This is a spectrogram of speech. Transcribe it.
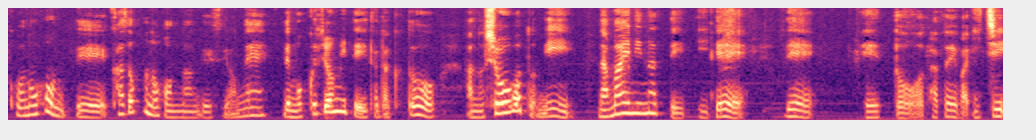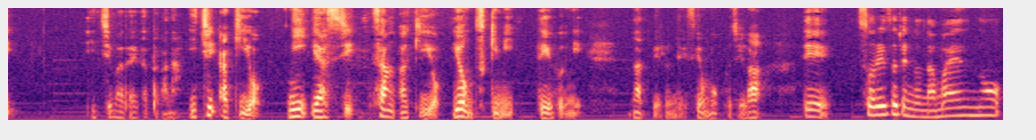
この本って家族の本なんですよね。で、目次を見ていただくと、あの、章ごとに名前になっていて、で、えっ、と、例えば1、1話題だったかな。1、秋代、2、やし、3、秋代、4、月見っていう風になってるんですよ、目次が。で、それぞれの名前の、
